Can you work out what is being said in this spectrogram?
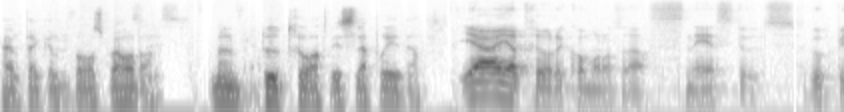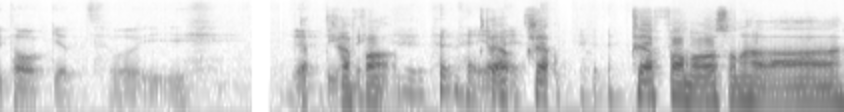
helt enkelt Mm, för oss båda. Precis. Men du tror att vi släpper in ett. Ja, jag tror det kommer någon sån här snedstuds upp i taket och i... rätt in i... Träffar, Nej, jag trä, trä, träffar några sådana här äh,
